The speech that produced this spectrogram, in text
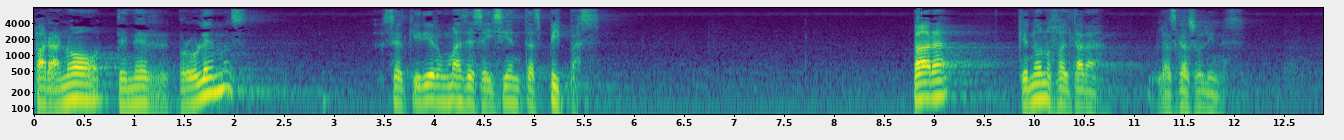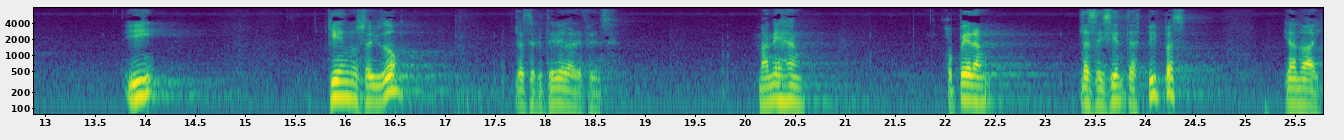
para no tener problemas, se adquirieron más de 600 pipas para que no nos faltaran las gasolinas. ¿Y quién nos ayudó? La Secretaría de la Defensa. Manejan, operan las 600 pipas, ya no hay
